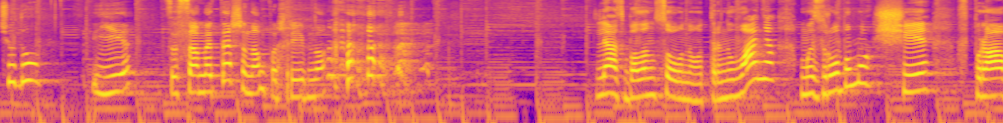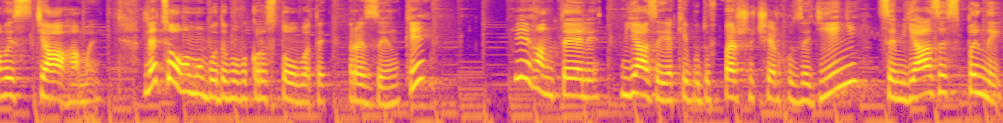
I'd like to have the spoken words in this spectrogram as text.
Чудово. Є. Це саме те, що нам потрібно. Для збалансованого тренування ми зробимо ще вправи з тягами. Для цього ми будемо використовувати резинки і гантелі. М'язи, які будуть в першу чергу задіяні, це м'язи спини.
